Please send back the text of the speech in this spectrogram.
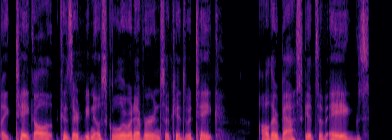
like take all cuz there'd be no school or whatever and so kids would take all their baskets of eggs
